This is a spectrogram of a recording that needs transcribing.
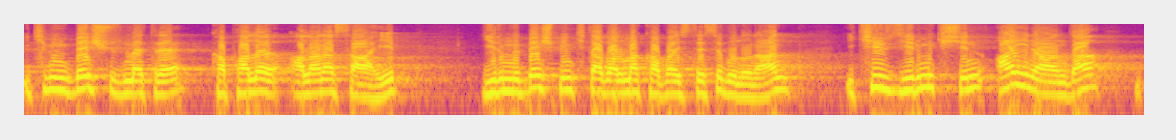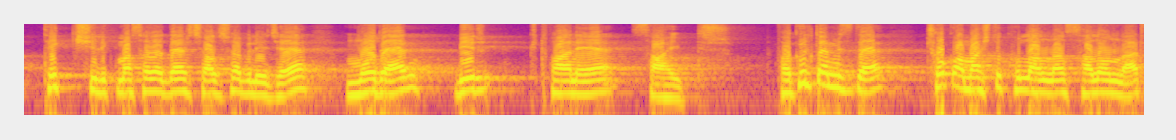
2500 metre kapalı alana sahip 25 bin kitap alma kapasitesi bulunan 220 kişinin aynı anda tek kişilik masada ders çalışabileceği modern bir kütüphaneye sahiptir. Fakültemizde çok amaçlı kullanılan salonlar,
